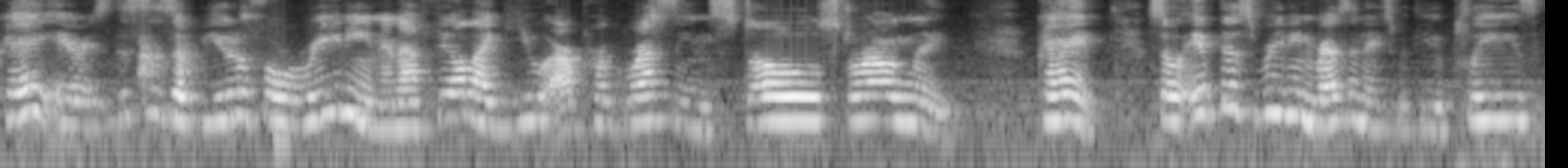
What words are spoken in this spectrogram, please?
Okay, Aries, this is a beautiful reading, and I feel like you are progressing so strongly. Okay, so if this reading resonates with you, please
